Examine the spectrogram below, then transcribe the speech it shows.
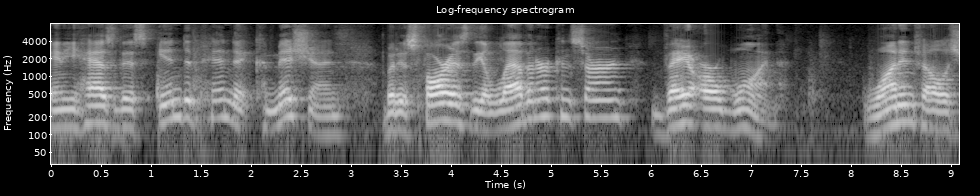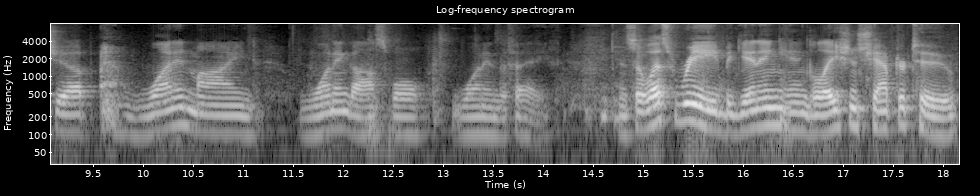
and he has this independent commission. But as far as the 11 are concerned, they are one. One in fellowship, one in mind, one in gospel, one in the faith. And so let's read, beginning in Galatians chapter 2,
